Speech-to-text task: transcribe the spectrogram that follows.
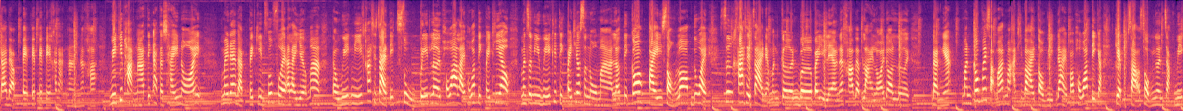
ได้แบบเป๊ะๆขนาดนั้นนะคะ วิธีที่ผ่านมาติ๊กอาจจะใช้น้อย ไม่ได้แบบไปกินฟุ่มเฟือยอะไรเยอะมาก แต่วีคนี้ค่าใช้จ่ายติ๊กสูงปรี๊ดเลยเพราะว่าอะไรเพราะว่าติ๊กไปเที่ยว มันจะมีวีคที่ติ๊กไปเที่ยวสโนมา แล้วติ๊กก็ไป 2 รอบด้วย ซึ่งค่าใช้จ่ายเนี่ยมันเกินเบอร์ไปอยู่แล้วนะคะ แบบหลายร้อยดอลเลย แบบเนี้ยมันก็ไม่สามารถมาอธิบายต่อวีคได้ปะเพราะว่าติ๊กอะเก็บสะสมเงินจากวีค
